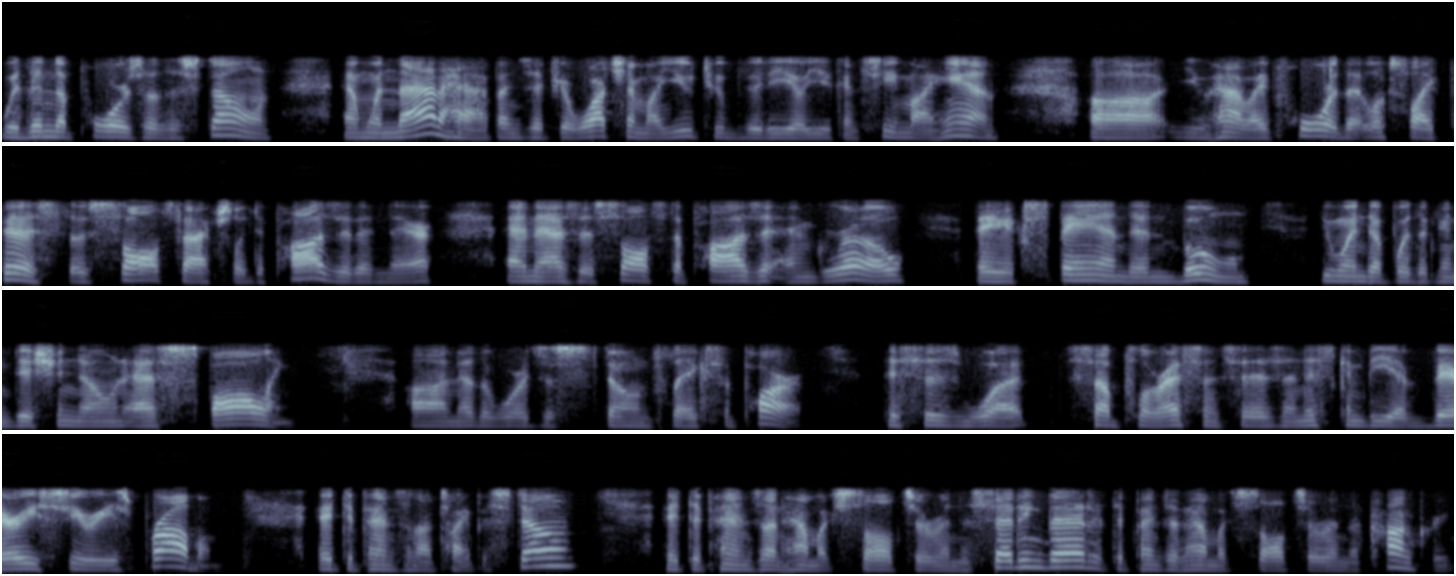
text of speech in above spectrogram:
within the pores of the stone. And when that happens, if you're watching my YouTube video, you can see my hand. Uh, you have a pore that looks like this. Those salts actually deposit in there. And as the salts deposit and grow, they expand and boom, you end up with a condition known as spalling. Uh, in other words, the stone flakes apart. This is what subflorescence is, and this can be a very serious problem. It depends on the type of stone. It depends on how much salts are in the setting bed. It depends on how much salts are in the concrete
